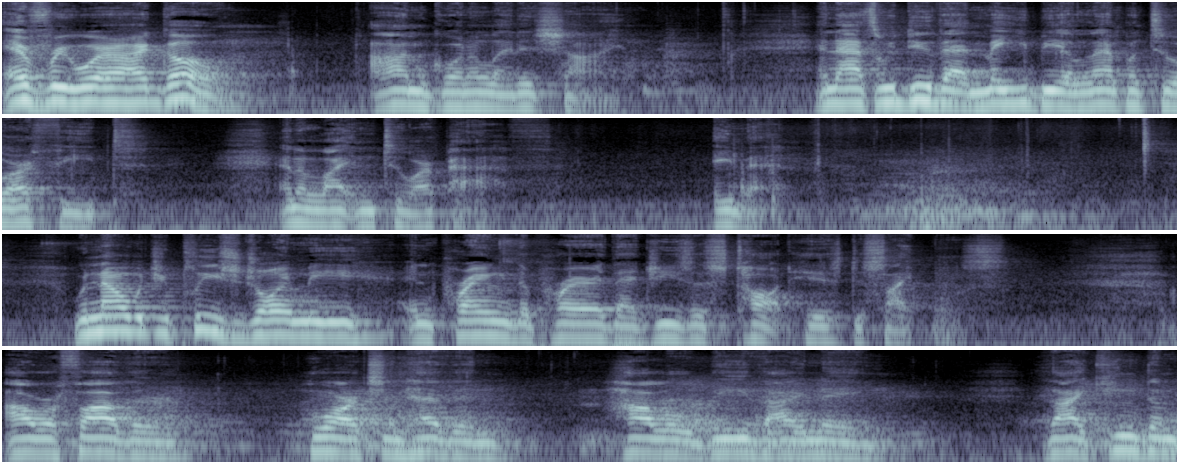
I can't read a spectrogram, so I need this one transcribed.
Everywhere I go, I'm going to let it shine. And as we do that, may you be a lamp unto our feet and a light unto our path. Amen. Well, now, would you please join me in praying the prayer that Jesus taught his disciples? Our Father, who art in heaven, hallowed be thy name. Thy kingdom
